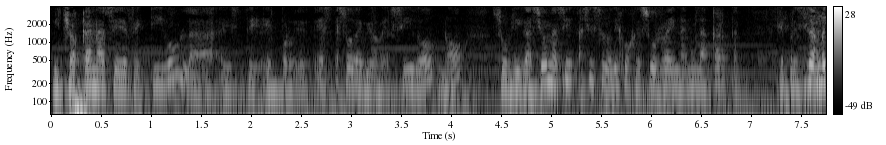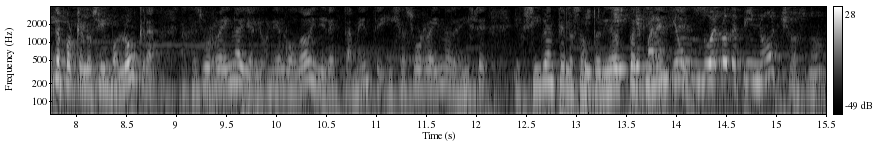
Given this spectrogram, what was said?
Michoacán hace efectivo la, este, el eso debió haber sido, ¿no? Su obligación, así, así se lo dijo Jesús Reina en una carta, que precisamente porque los involucra a Jesús Reina y a Leoniel Godoy directamente, y Jesús Reina le dice, exhibe ante las autoridades que, que pertinentes. parecía un duelo de pinochos, ¿no?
